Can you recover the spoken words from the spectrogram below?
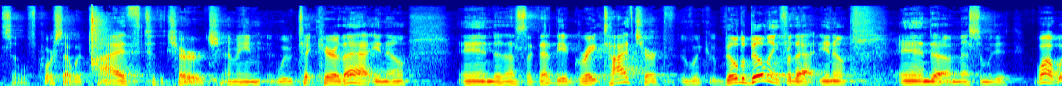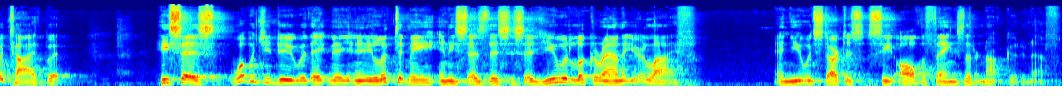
So, of course, I would tithe to the church. I mean, we would take care of that, you know. And uh, that's like, that'd be a great tithe church. We could build a building for that, you know. And uh, I'm messing with you. Well, I would tithe, but he says, What would you do with eight million? And he looked at me and he says this He says, You would look around at your life and you would start to see all the things that are not good enough.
